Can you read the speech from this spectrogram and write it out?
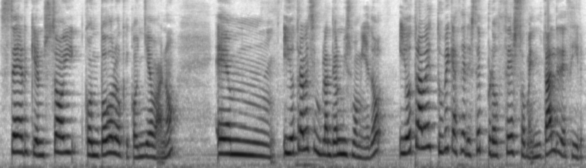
ser quien soy con todo lo que conlleva, ¿no? Em, y otra vez se me planteó el mismo miedo y otra vez tuve que hacer ese proceso mental de decir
